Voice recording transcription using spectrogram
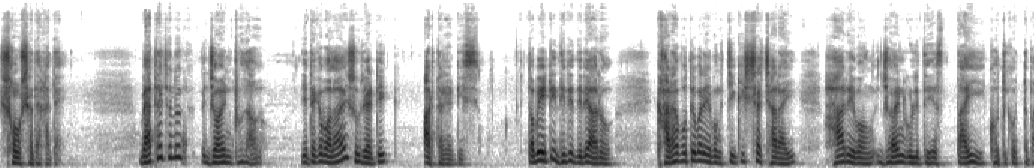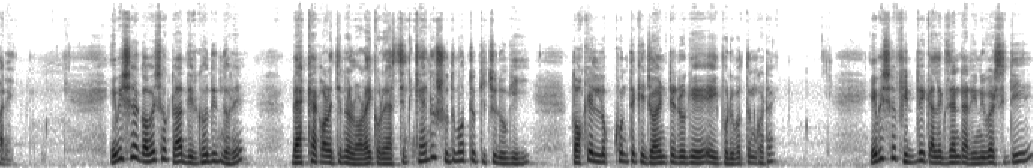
সমস্যা দেখা দেয়। ব্যথাজনক জয়েন্ট প্রদাহ, যেটাকে বলা হয় সোরিয়াটিক আর্থারাইটিস। তবে এটি ধীরে ধীরে আরও খারাপ হতে পারে এবং চিকিৎসা ছাড়াই হাড় এবং জয়েন্টগুলিতে স্থায়ী ক্ষতি করতে পারে। এ বিষয়ে গবেষকরা দীর্ঘদিন ধরে ব্যাখ্যা করার জন্য লড়াই করে আসছেন, কেন শুধুমাত্র কিছু রোগী ত্বকের লক্ষণ থেকে জয়েন্টের রোগে এই পরিবর্তন ঘটায়? এ বিষয়ে ফিডরিক আলেকজান্ডার ইউনিভার্সিটি,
